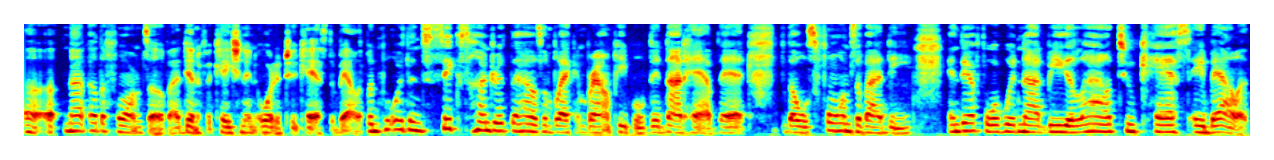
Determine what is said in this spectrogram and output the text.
uh, not other forms of identification in order to cast a ballot. But more than 600,000 Black and Brown people did not have that those forms of ID, and therefore would not be allowed to cast a ballot.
